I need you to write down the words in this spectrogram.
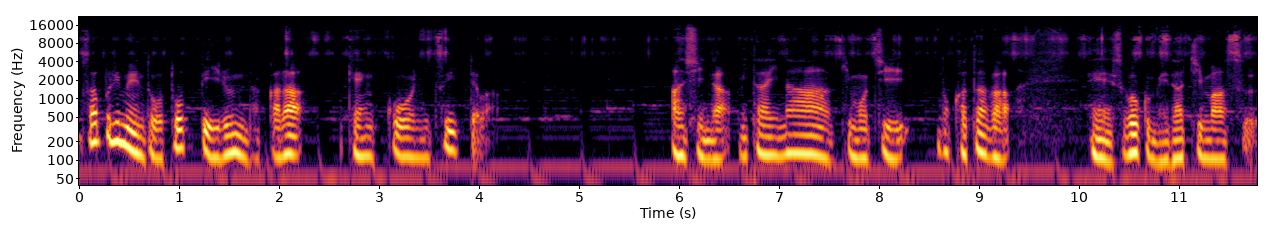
サプリメントを取っているんだから健康については安心だみたいな気持ちの方が、えー、すごく目立ちます、はい。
